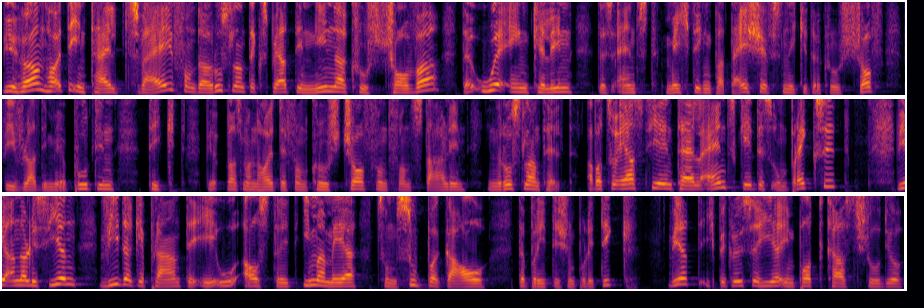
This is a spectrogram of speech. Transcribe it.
Wir hören heute in Teil 2 von der Russland-Expertin Nina Khrushcheva, der Urenkelin des einst mächtigen Parteichefs Nikita Khrushchev, wie Wladimir Putin tickt, was man heute von Khrushchev und von Stalin in Russland hält. Aber zuerst hier in Teil 1 geht es um Brexit. Wir analysieren, wie der geplante EU-Austritt immer mehr zum Super-GAU der britischen Politik wird. Ich begrüße hier im Podcaststudio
